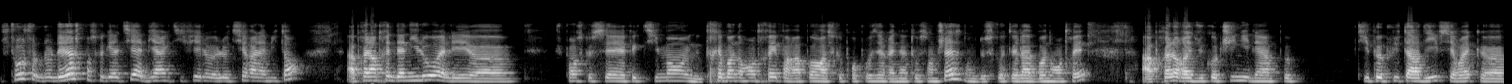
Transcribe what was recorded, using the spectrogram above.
Je trouve, déjà, je pense que Galtier a bien rectifié le, tir à la mi-temps. Après l'entrée de Danilo, elle est. Euh, je pense que c'est effectivement une très bonne rentrée par rapport à ce que proposait Renato Sanchez. Donc de ce côté-là, bonne rentrée. Après, le reste du coaching, il est un peu, petit peu plus tardif. C'est vrai que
